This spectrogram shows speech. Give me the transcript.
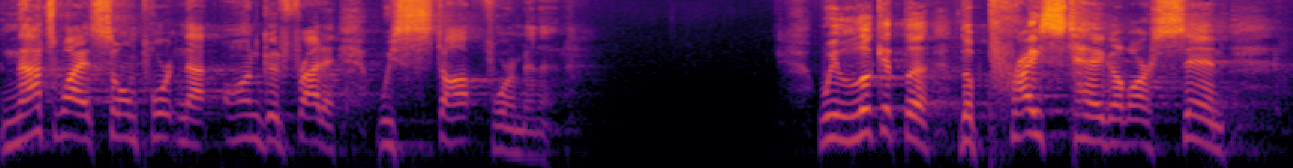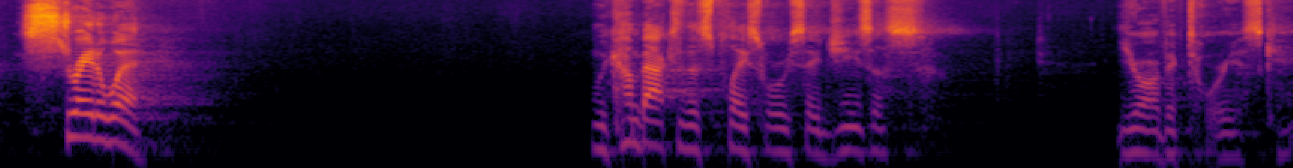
And that's why it's so important that on Good Friday, we stop for a minute. We look at the, the price tag of our sin straight away. We come back to this place where we say, Jesus, you're our victorious King.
